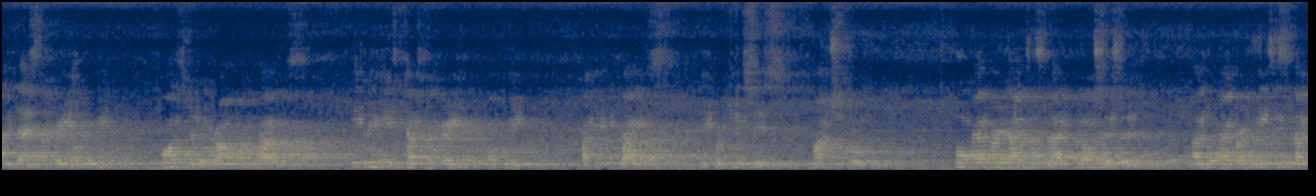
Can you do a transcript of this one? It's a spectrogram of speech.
unless a grain of wheat falls to the ground and dies, it remains just a grain of wheat. But it dies, it produces much fruit. Whoever his life loses it, and whoever hates his life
